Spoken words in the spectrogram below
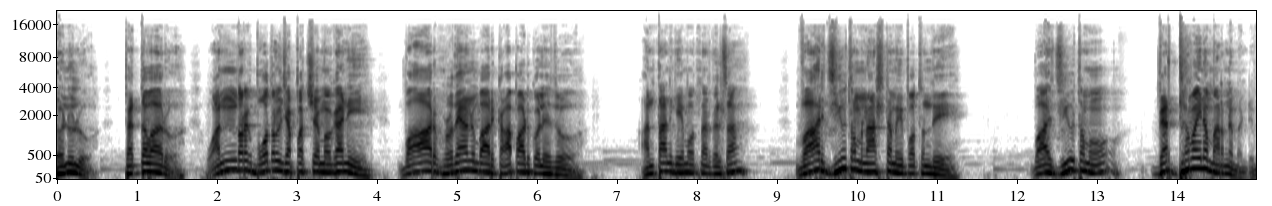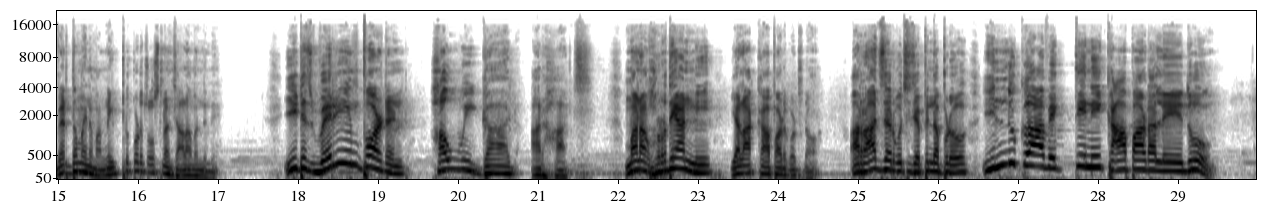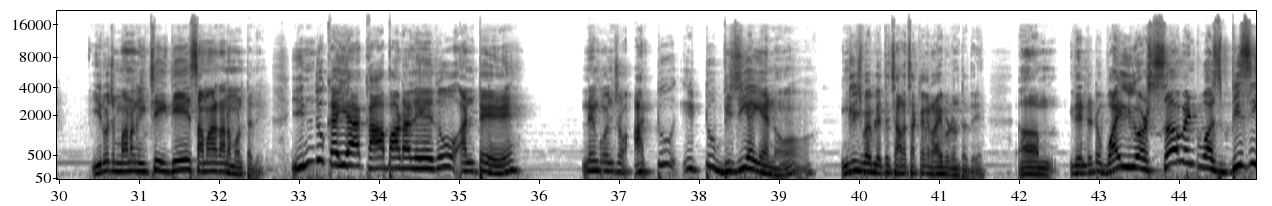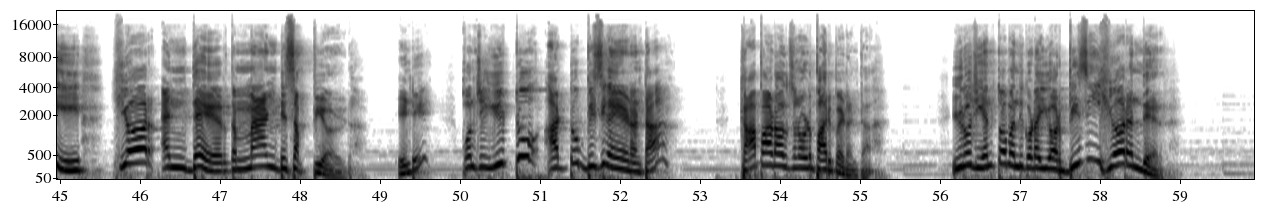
గనులు పెద్దవారు అందరికి బోధనలు చెప్పచ్చేమో కానీ వారు హృదయాన్ని వారు కాపాడుకోలేదు. అంతానికి ఏమవుతున్నారు తెలుసా? వారి జీవితం నాశనం అయిపోతుంది వారి జీవితము వ్యర్థమైన మరణం అండి. వ్యర్థమైన మరణం. ఇప్పుడు కూడా చూస్తున్నాను చాలామందిని. It is very important how we guard our hearts మన హృదయాన్ని ఎలా కాపాడుకుంటున్నాం? ఆ రాజు దగ్గరకు వచ్చి చెప్పినప్పుడు ఇందుకు ఆ వ్యక్తిని కాపాడలేదు. ఈరోజు మనం ఇచ్చే ఇదే సమాధానం ఉంటుంది. ఎందుకయ్యా కాపాడలేదు? అంటే నేను కొంచెం అటు ఇటు బిజీ అయ్యాను. ఇంగ్లీష్ బైబిల్ అయితే చాలా చక్కగా రాయబడి ఉంటుంది. ఇదేంటంటే while your servant was busy here and there the man disappeared ఏంటి? కొంచెం ఇటు అటు బిజీ అయ్యాడంట కాపాడాల్సిన వాడు పారిపోయాడంట. ఈరోజు ఎంతోమంది కూడా you are busy here and there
